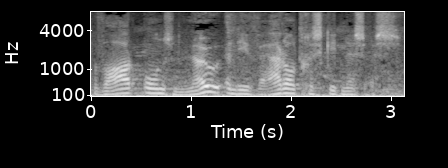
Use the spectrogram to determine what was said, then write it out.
waar ons nou in die wêreldgeskiedenis is.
